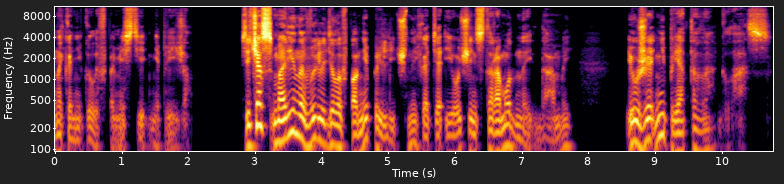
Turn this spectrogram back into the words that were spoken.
на каникулы в поместье не приезжал. Сейчас Марина выглядела вполне приличной, хотя и очень старомодной дамой, и уже не прятала глаз.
